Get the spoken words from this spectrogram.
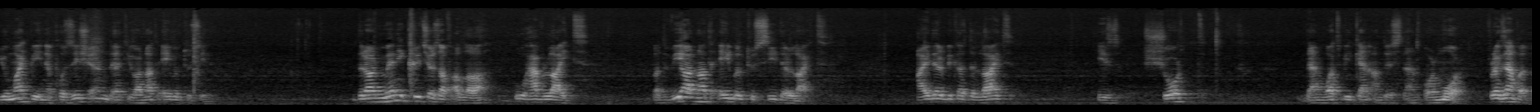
You might be in a position that you are not able to see. There are many creatures of Allah who have light, but we are not able to see their light. Either because the light is short than what we can understand or more. For example,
